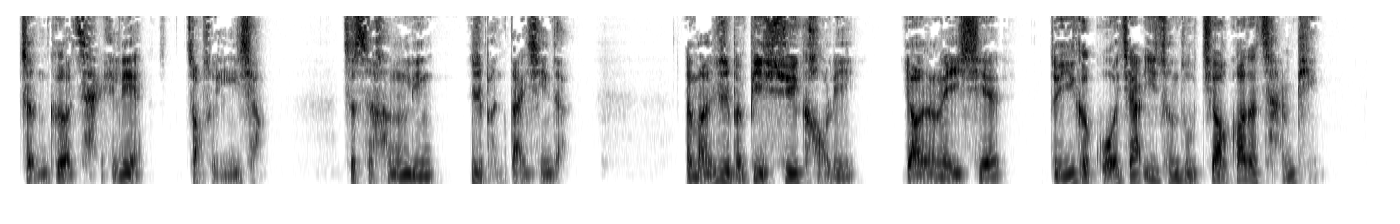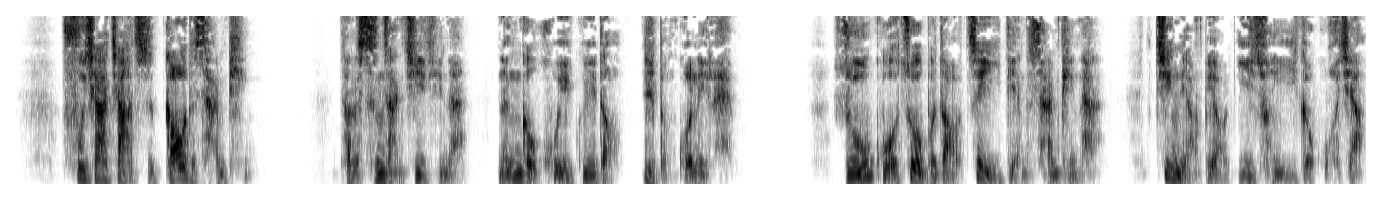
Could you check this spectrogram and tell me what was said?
整个产业链遭受影响，这是很令日本担心的。那么，日本必须考虑要让那些对一个国家依存度较高的产品、附加价值高的产品，它的生产基地呢能够回归到日本国内来。如果做不到这一点的产品呢，尽量不要依存一个国家，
